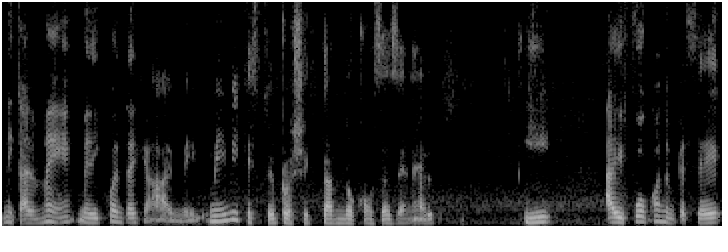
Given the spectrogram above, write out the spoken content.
me calmé, me di cuenta, dije, ay, maybe que estoy proyectando cosas en él. Y ahí fue cuando empecé,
